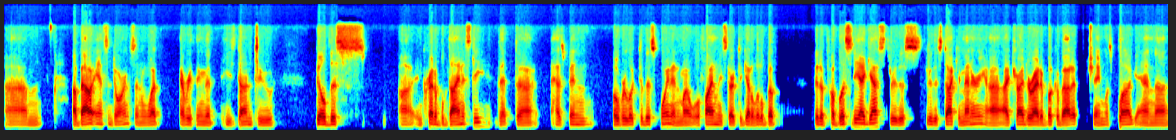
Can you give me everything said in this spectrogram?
um, about Anson Dorrance and what everything that he's done to build this uh, incredible dynasty that uh, has been overlooked to this point, and will finally start to get a little bit bit of publicity, I guess, through this through this documentary. Uh, I tried to write a book about it, shameless plug, and uh,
